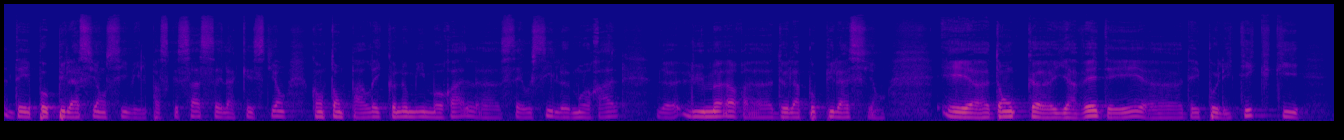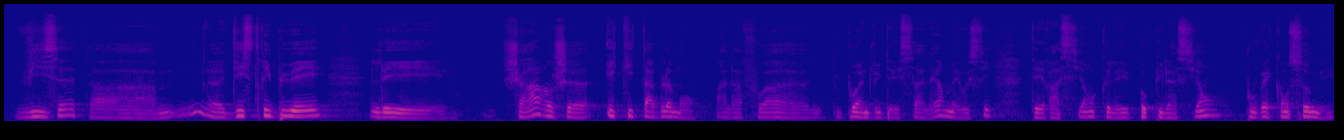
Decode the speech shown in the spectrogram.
des populations civiles. Parce que ça, c'est la question, quand on parle d'économie morale, euh, c'est aussi le moral, l'humeur euh, de la population. Et euh, donc, il y avait des, des politiques qui visaient à distribuer les charges équitablement à la fois du point de vue des salaires, mais aussi des rations que les populations pouvaient consommer.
